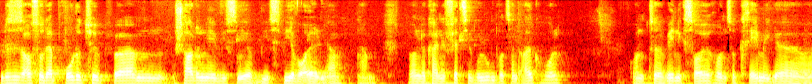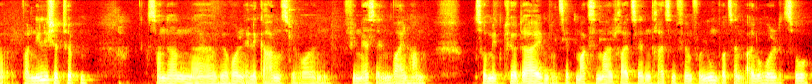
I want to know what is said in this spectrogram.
Und das ist auch so der Prototyp ähm, Chardonnay, wie es wir, wollen. Ja. Ähm, wir wollen da keine 14 Volumenprozent Alkohol und äh, wenig Säure und so cremige, vanillische Typen, sondern äh, wir wollen Eleganz, wir wollen Finesse im Wein haben. Somit gehört da im Prinzip maximal 13, 13,5 Volumenprozent Alkohol dazu,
